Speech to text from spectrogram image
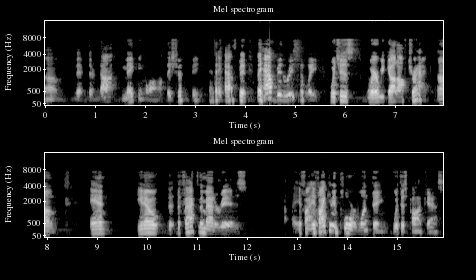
Um, they're, they're not making law. They shouldn't be. And they have been. They have been recently, which is where we got off track. Um, and you know, the, the fact of the matter is, if I if I can implore one thing with this podcast,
